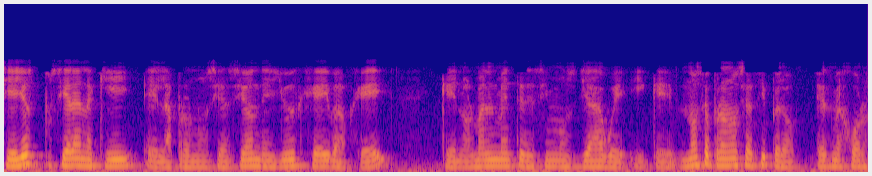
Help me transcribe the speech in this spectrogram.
Si ellos pusieran aquí eh, la pronunciación de Yud Hei Bab Hei, que normalmente decimos Yahweh y que no se pronuncia así, pero es mejor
